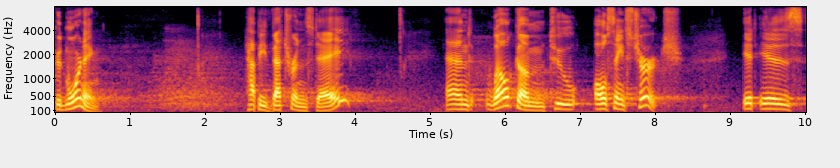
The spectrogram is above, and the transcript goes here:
Good morning. Happy Veterans Day. And welcome to All Saints Church. It is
